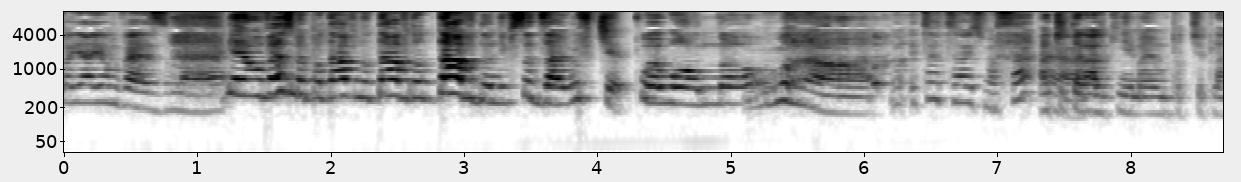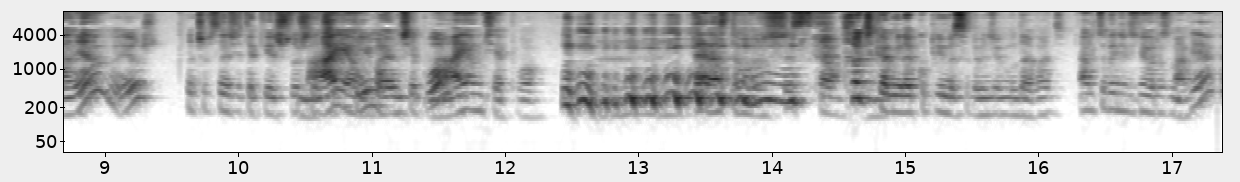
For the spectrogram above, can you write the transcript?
to ja ją wezmę. Ja ją wezmę, bo dawno, dawno, dawno nie wsadzałem w ciepłe łono. No. To, to jest masakra. A czy te lalki nie mają podcieplania już? Znaczy w sensie takie sztuczne Mają. mają ciepło? Mają ciepło. Mm, teraz to możesz wszystko. Chodź Kamila, kupimy sobie, będziemy mu dawać. Ale to będziemy z nią rozmawiać?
